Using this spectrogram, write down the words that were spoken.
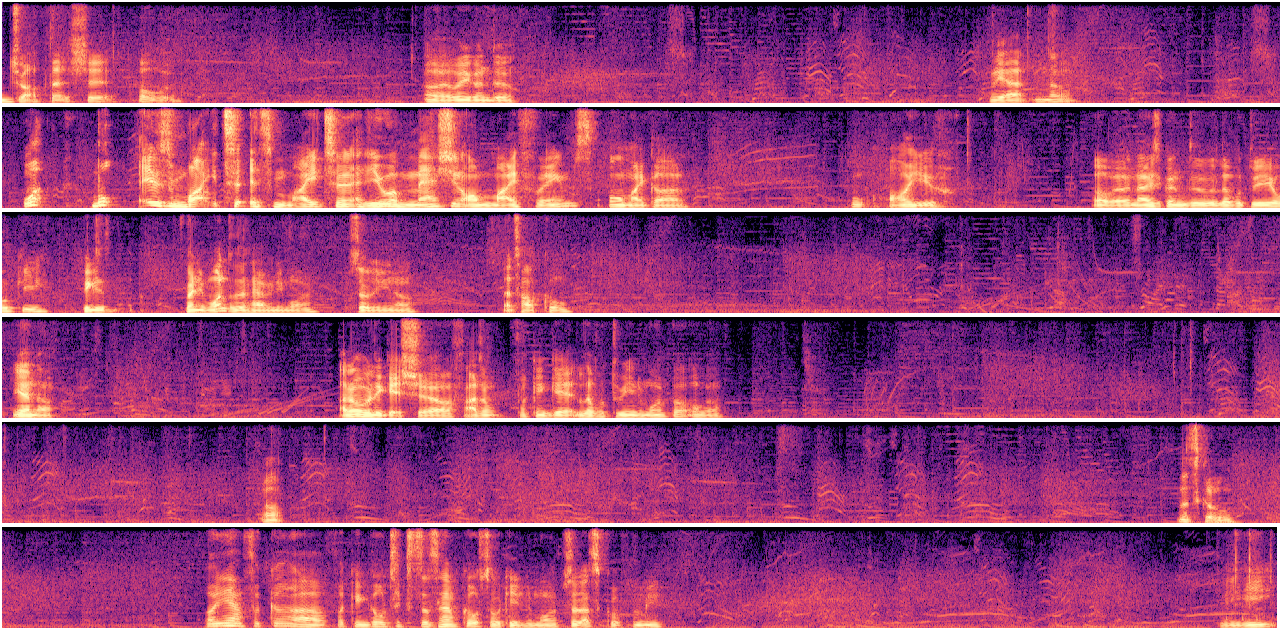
dropped that shit. Oh. Alright, what are you gonna do? Yeah, no. What? What is my it's my turn and you imagine on my frames? Oh my god. Who are you? Oh well, now he's gonna do level 3 Oki. Because 21 doesn't have anymore. So, you know. That's all cool. Yeah, no. I don't really get shit off. I don't fucking get level 3 anymore, but oh well. Well. Let's go. Oh yeah, I. Uh, fucking Gotenks doesn't have Ghost Oki anymore, so that's cool for me. Maybe.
